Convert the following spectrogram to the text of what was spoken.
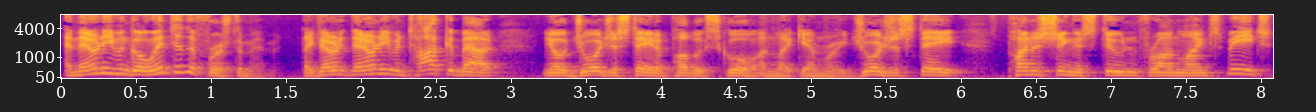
and they don't even go into the First Amendment. Like they don't, they don't even talk about you know Georgia State, a public school, unlike Emory, Georgia State punishing a student for online speech.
